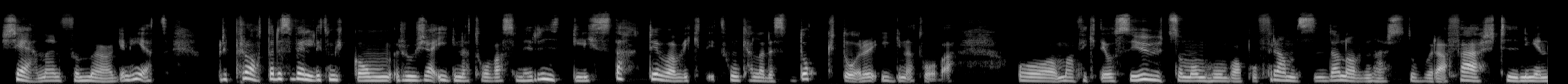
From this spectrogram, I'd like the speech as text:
tjäna en förmögenhet. Och det pratades väldigt mycket om Ruja Ignatovas meritlista. Det var viktigt. Hon kallades doktor Ignatova. Och man fick det att se ut som om hon var på framsidan av den här stora affärstidningen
